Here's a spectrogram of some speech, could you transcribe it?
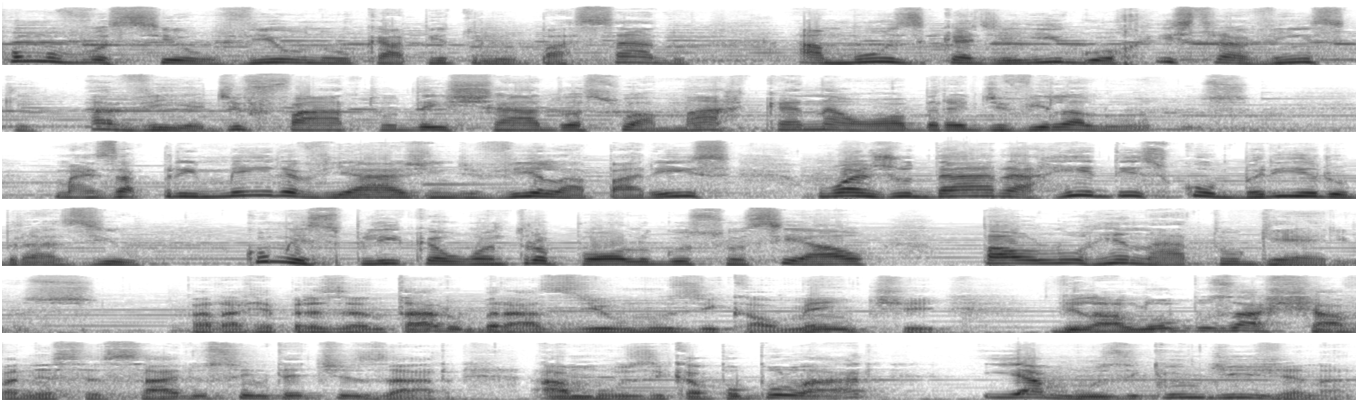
Como você ouviu no capítulo passado, a música de Igor Stravinsky havia de fato deixado a sua marca na obra de Vila Lobos. Mas a primeira viagem de Vila a Paris o ajudara a redescobrir o Brasil, como explica o antropólogo social Paulo Renato Guérios. Para representar o Brasil musicalmente, Villa-Lobos achava necessário sintetizar a música popular e a música indígena.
